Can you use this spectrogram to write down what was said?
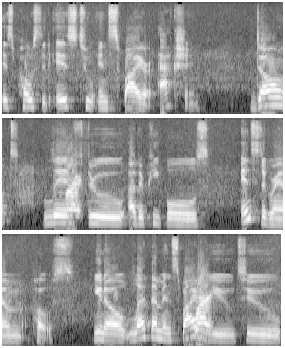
is posted is to inspire action. Don't live Right. through other people's Instagram posts. You know, let them inspire Right. you to,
